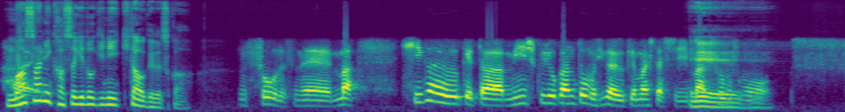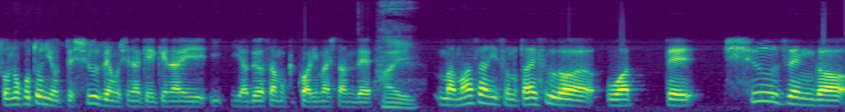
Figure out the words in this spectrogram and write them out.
はい、まさに稼ぎ時に来たわけですか？そうですね、まあ、被害を受けた民宿旅館等も被害を受けましたし、まあ、そもそもそのことによって修繕をしなきゃいけない宿屋さんも結構ありましたんで、はい、まあ、まさにその台風が終わって、修繕が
